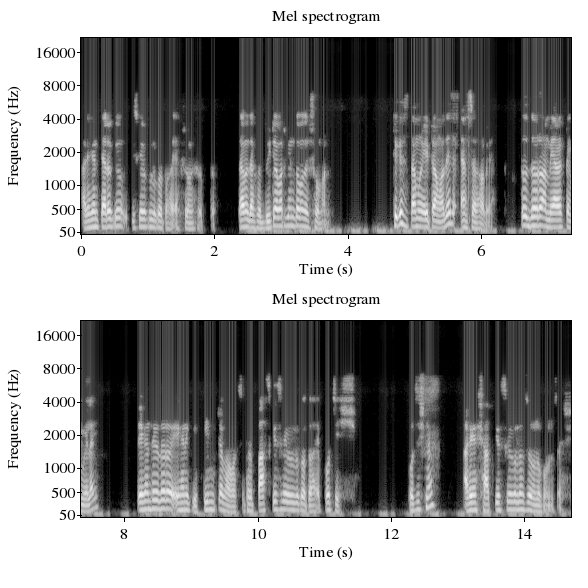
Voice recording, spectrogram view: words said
আর এখানে তেরোকে স্কোয়ার করলে কত হয়? একশো উনসত্তর। তার মানে দেখো, দুইটা বার কিন্তু আমাদের সমান। ঠিক আছে? তার মানে এটা আমাদের অ্যান্সার হবে। তো ধরো আমি আর একটা মিলাই। তো এখান থেকে ধরো এখানে কি? তিনটা ভাগ আছে ধরো পাঁচ কেজি করলে কত হয়? পঁচিশ। পঁচিশ না? আর এখানে সাত কেজি করলে হচ্ছে উনপঞ্চাশ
